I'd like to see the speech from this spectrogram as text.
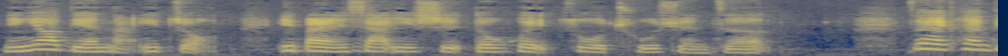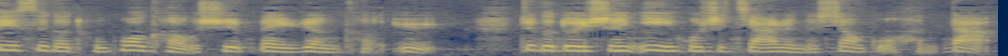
您要点哪一种？一般人下意识都会做出选择。再来看第四个突破口是被认可欲。这个对生意或是家人的效果很大，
